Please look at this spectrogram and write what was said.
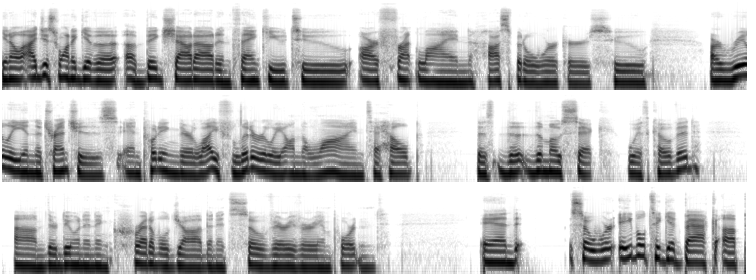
You know, I just want to give a, a big shout out and thank you to our frontline hospital workers who are really in the trenches and putting their life literally on the line to help the the, the most sick with COVID. Um, they're doing an incredible job, and it's so very, very important. And so we're able to get back up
